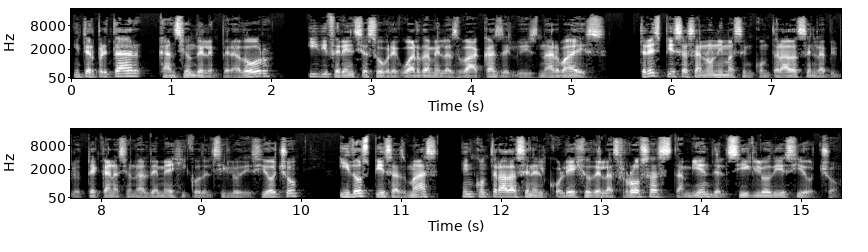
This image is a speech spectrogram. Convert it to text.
interpretar Canción del Emperador y Diferencias sobre Guárdame las Vacas de Luis Narváez, tres piezas anónimas encontradas en la Biblioteca Nacional de México del siglo XVIII y dos piezas más encontradas en el Colegio de las Rosas también del siglo XVIII.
